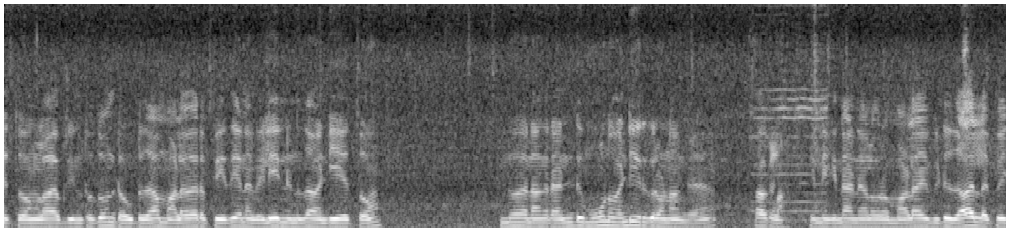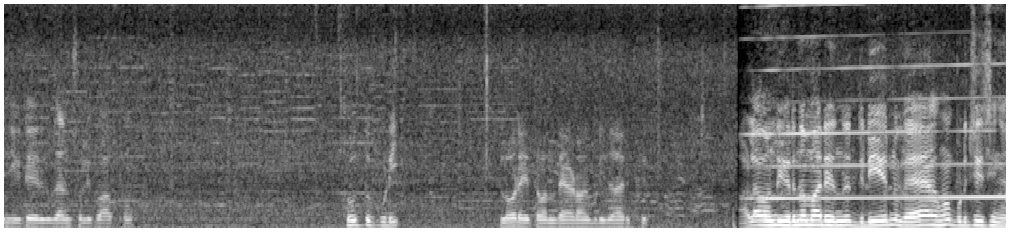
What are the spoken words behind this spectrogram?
ஏற்றுவாங்களா அப்படின்றதும் டவுட்டு தான். மழை வேற பெய்யுது. ஏன்னா வெளியே நின்று தான் வண்டி ஏற்றோம் இன்னும் நாங்கள் ரெண்டு மூணு வண்டி இருக்கிறோம் நாங்கள் பார்க்கலாம். இன்றைக்கி என்ன நிலவரம்? மழை விடுதா இல்லை பேஞ்சிக்கிட்டே இருக்குதான்னு சொல்லி பார்ப்போம். தூத்துக்குடி. லோடு ஏற்ற வந்த இடம் இப்படி தான் இருக்குது மழை வந்து இருந்த மாதிரி இருந்து திடீர்னு வேகமாக பிடிச்சிச்சுங்க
